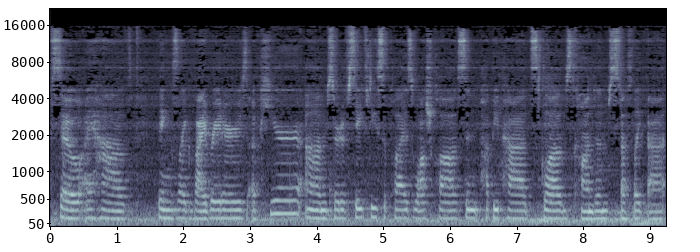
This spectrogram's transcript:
So, I have things like vibrators up here, um, sort of safety supplies, washcloths, and puppy pads, gloves, condoms, stuff like that.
